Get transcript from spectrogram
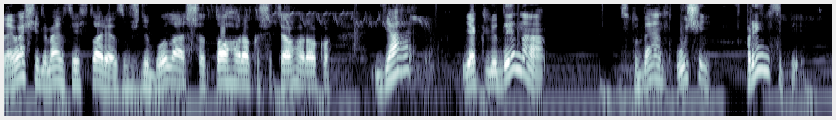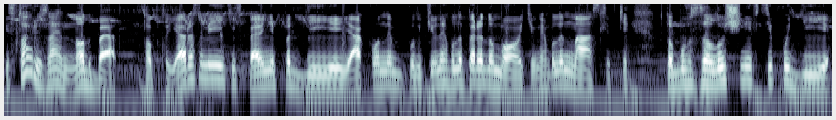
найважче для мене ця історія завжди була, що того року, що цього року. Я, як людина, студент, учень, в принципі, історію знаю not bad. Тобто я розумію якісь певні події, як вони які в них були передумови, які в них були наслідки, хто був залучений в ці події,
